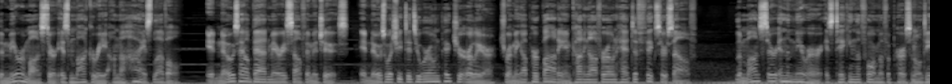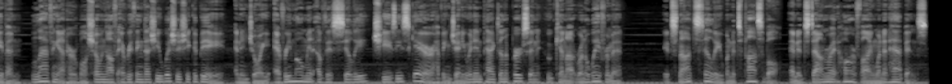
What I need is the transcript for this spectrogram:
The mirror monster is mockery on the highest level, it knows how bad Mary's self-image is. It knows what she did to her own picture earlier, trimming up her body and cutting off her own head to fix herself. The monster in the mirror is taking the form of a personal demon, laughing at her while showing off everything that she wishes she could be, and enjoying every moment of this silly, cheesy scare having genuine impact on a person who cannot run away from it. It's not silly when it's possible, and it's downright horrifying when it happens.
